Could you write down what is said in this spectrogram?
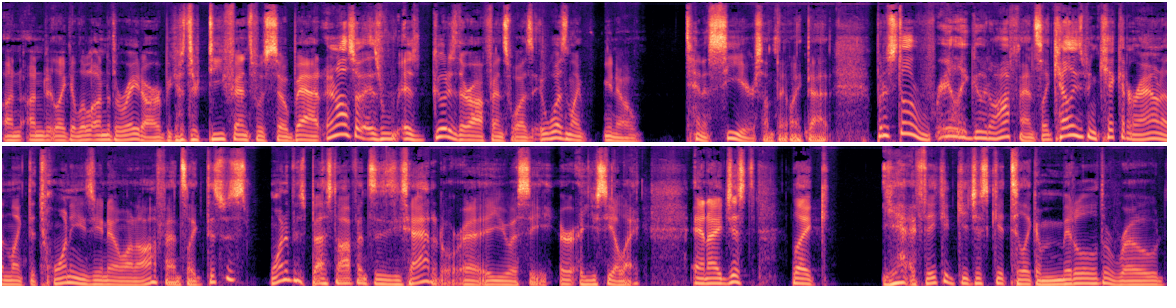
on under like a little under the radar because their defense was so bad, and also as as good as their offense was, it wasn't like you know Tennessee or something like that, but it's still a really good offense. Like Kelly's been kicking around in like the twenties, you know, on offense. Like this was one of his best offenses he's had at or at USC or at UCLA, and I just like yeah, if they could get just get to like a middle of the road,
